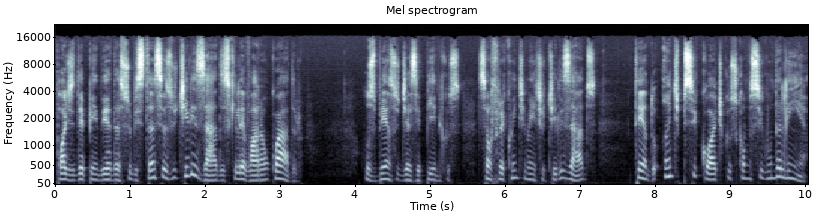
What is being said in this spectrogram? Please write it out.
pode depender das substâncias utilizadas que levaram ao quadro. Os benzodiazepínicos são frequentemente utilizados, tendo antipsicóticos como segunda linha.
